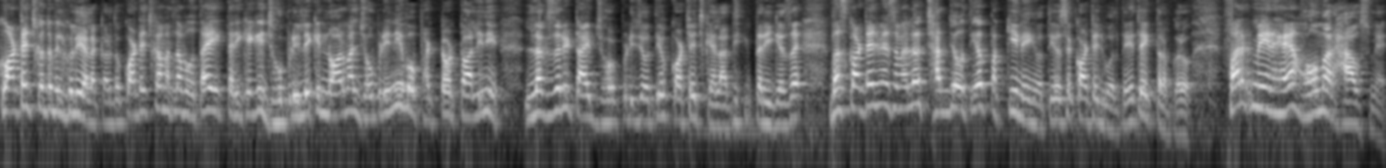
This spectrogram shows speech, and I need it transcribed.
कॉटेज को तो बिल्कुल ही अलग कर दो। कॉटेज का मतलब होता है एक तरीके की झोपड़ी लेकिन नॉर्मल झोपड़ी नहीं वो फट्टो टॉली नहीं लग्जरी टाइप झोपड़ी जो होती है कॉटेज कहलाती है एक तरीके से। बस कॉटेज में समझ लो छत जो होती है पक्की नहीं होती है उसे कॉटेज बोलते हैं। ये तो एक तरफ़ करो। फ़र्क मेन है होमर हाउस में।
